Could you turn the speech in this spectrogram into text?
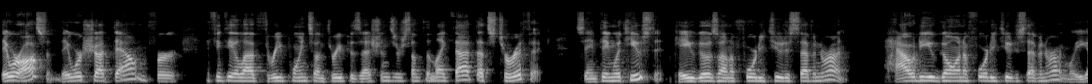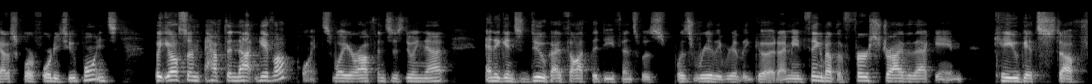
They were awesome. They were shut down for, I think they allowed three points on three possessions or something like that. That's terrific. Same thing with Houston. KU goes on a 42 to 7 run. How do you go on a 42 to 7 run? Well, you got to score 42 points, but you also have to not give up points while your offense is doing that. And against Duke, I thought the defense was was really, really good. I mean, think about the first drive of that game. KU gets stuffed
